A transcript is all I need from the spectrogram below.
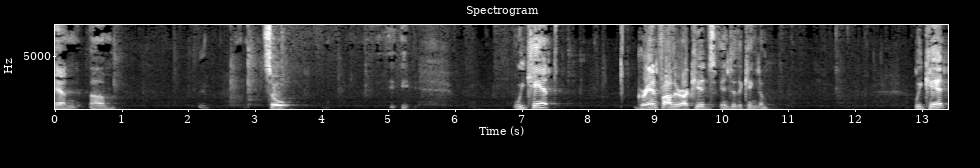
And um, so we can't grandfather our kids into the kingdom. We can't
